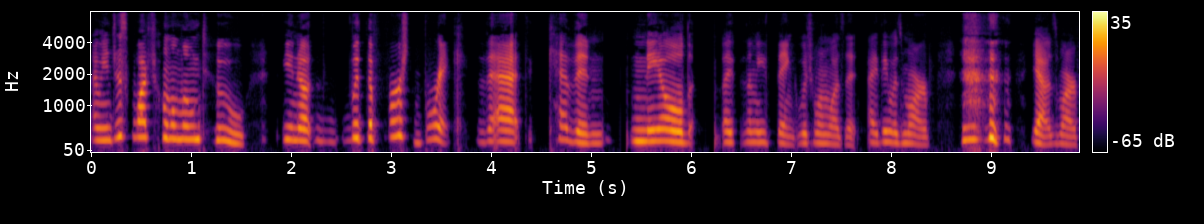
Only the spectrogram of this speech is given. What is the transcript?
I mean, just watch Home Alone 2. You know, with the first brick that Kevin nailed. Like, let me think, which one was it? I think it was Marv. yeah, it was Marv.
